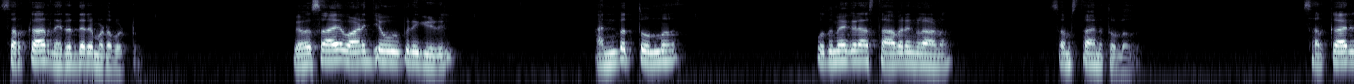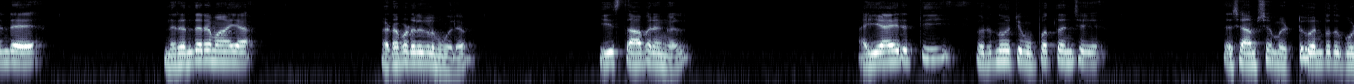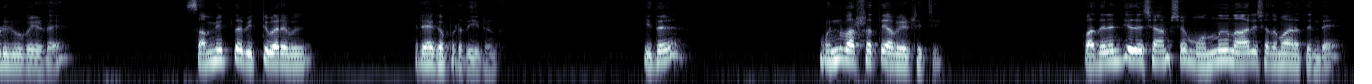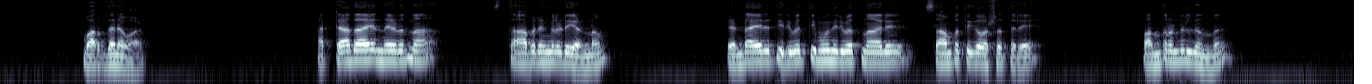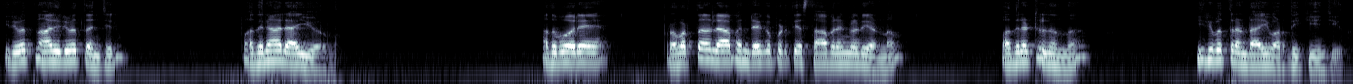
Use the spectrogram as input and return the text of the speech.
സർക്കാർ നിരന്തരം ഇടപെട്ടു. വ്യവസായ വാണിജ്യ വകുപ്പിന് കീഴിൽ അൻപത്തൊന്ന് പൊതുമേഖലാ സ്ഥാപനങ്ങളാണ് സംസ്ഥാനത്തുള്ളത്. സർക്കാരിന്റെ നിരന്തരമായ ഇടപെടലുകൾ മൂലം ഈ സ്ഥാപനങ്ങൾ അയ്യായിരത്തി ഒരുന്നൂറ്റി മുപ്പത്തഞ്ച് ദശാംശം എട്ട് ഒൻപത് കോടി രൂപയുടെ സംയുക്ത വിറ്റുവരവ് രേഖപ്പെടുത്തിയിട്ടുണ്ട്. ഇത് മുൻ വർഷത്തെ അപേക്ഷിച്ച് പതിനഞ്ച് ദശാംശം ഒന്ന് നാല് ശതമാനത്തിന്റെ വർധനവാണ്. അറ്റാദായം നേടുന്ന സ്ഥാപനങ്ങളുടെ എണ്ണം രണ്ടായിരത്തി ഇരുപത്തി മൂന്ന് ഇരുപത്തിനാല് സാമ്പത്തിക വർഷത്തിലെ പന്ത്രണ്ടിൽ നിന്ന് ഇരുപത്തിനാല് ഇരുപത്തഞ്ചിൽ പതിനാലായി ഉയർന്നു. അതുപോലെ പ്രവർത്തന ലാഭം രേഖപ്പെടുത്തിയ സ്ഥാപനങ്ങളുടെ എണ്ണം പതിനെട്ടിൽ നിന്ന് ഇരുപത്തിരണ്ടായി വർദ്ധിക്കുകയും ചെയ്തു.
